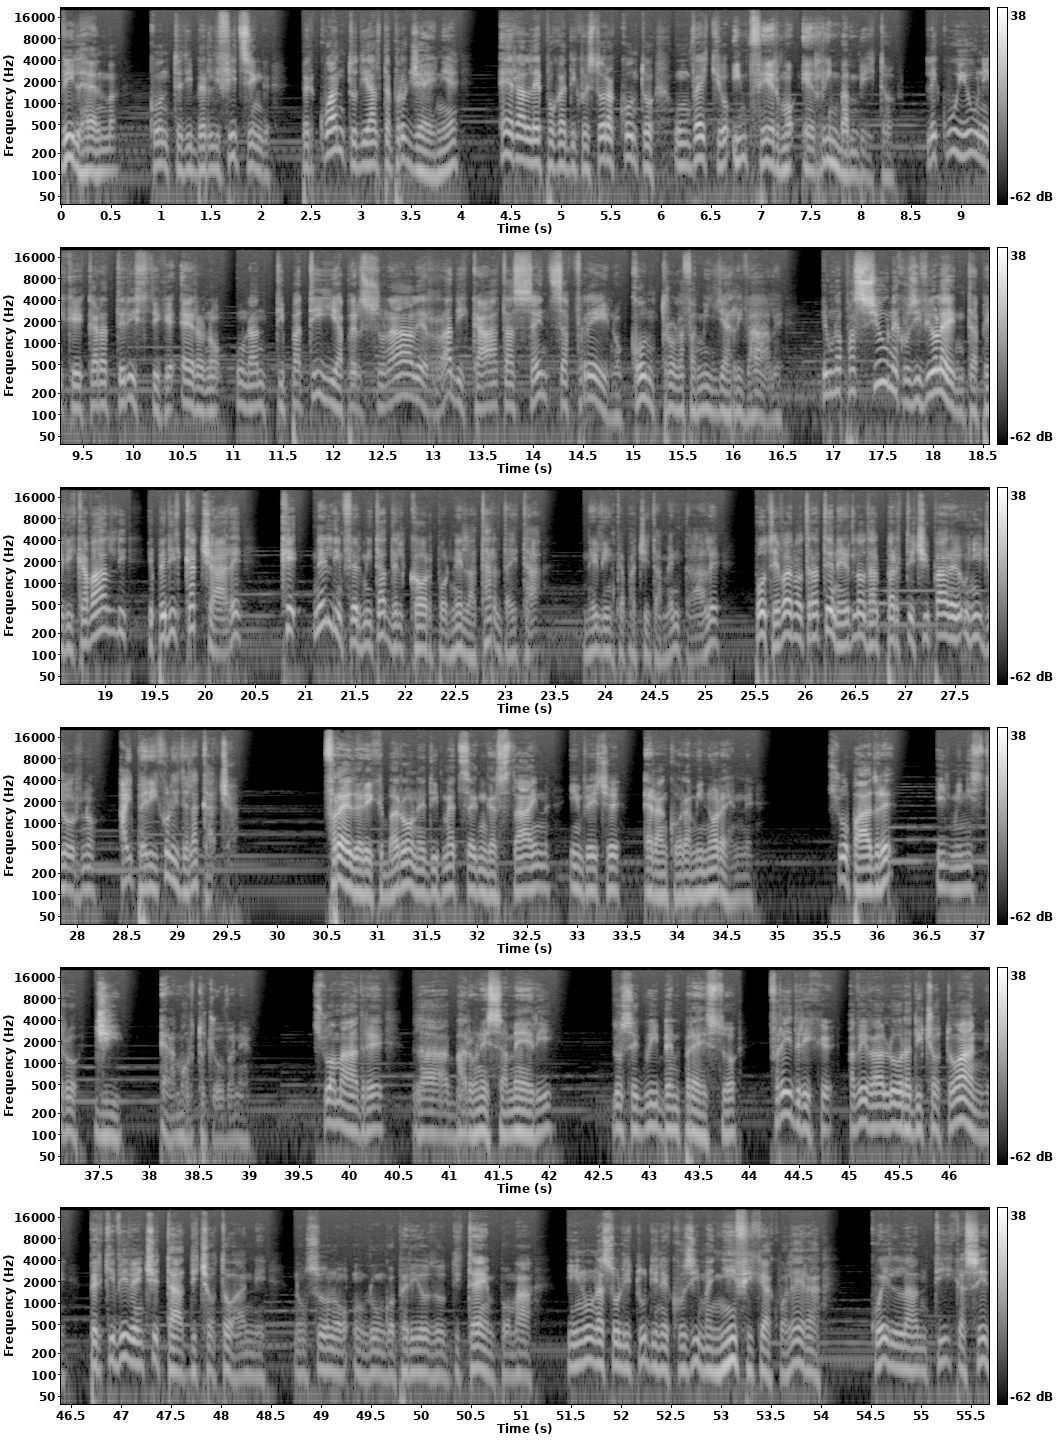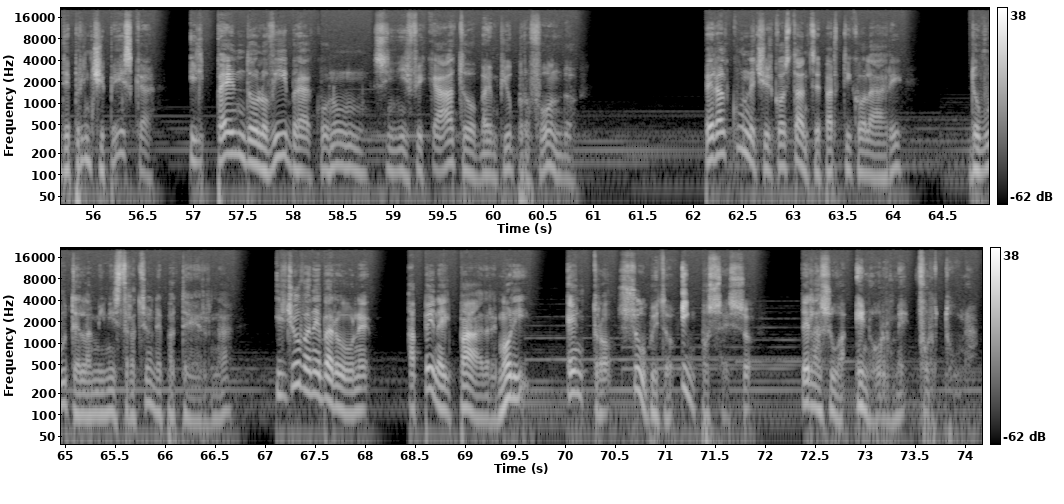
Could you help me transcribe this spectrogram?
Wilhelm, conte di Berlifitzing, per quanto di alta progenie, era all'epoca di questo racconto un vecchio infermo e rimbambito, le cui uniche caratteristiche erano un'antipatia personale radicata senza freno contro la famiglia rivale e una passione così violenta per i cavalli e per il cacciare che nell'infermità del corpo nella tarda età, nell'incapacità mentale, potevano trattenerlo dal partecipare ogni giorno ai pericoli della caccia. Frederick, barone di Metzengerstein, invece era ancora minorenne. Suo padre, il ministro G, era morto giovane. Sua madre, la baronessa Mary, lo seguì ben presto. Frederick aveva allora 18 anni. Per chi vive in città 18 anni non sono un lungo periodo di tempo, ma in una solitudine così magnifica qual era quella antica sede principesca, il pendolo vibra con un significato ben più profondo. Per alcune circostanze particolari, dovute all'amministrazione paterna, il giovane barone, appena il padre morì, entrò subito in possesso della sua enorme fortuna.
